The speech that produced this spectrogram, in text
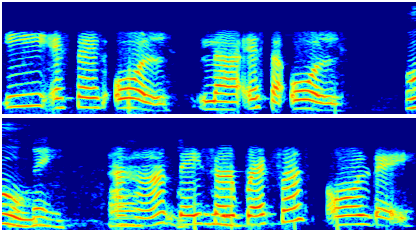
Y esta es all. La, esta, all. All day. Ajá, they serve breakfast all day.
